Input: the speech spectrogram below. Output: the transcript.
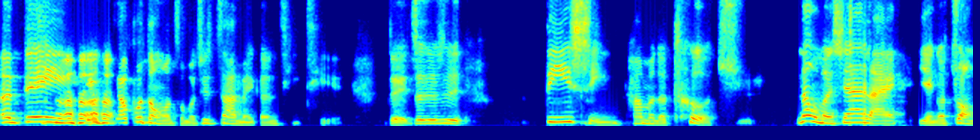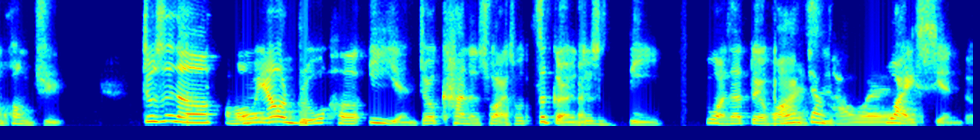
嗯，对，比较不懂得怎么去赞美跟体贴。对，这就是 D 型他们的特质。那我们现在来演个状况剧。就是呢，我们要如何一眼就看得出来说这个人就是 D，不管是在对话还是外显的。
